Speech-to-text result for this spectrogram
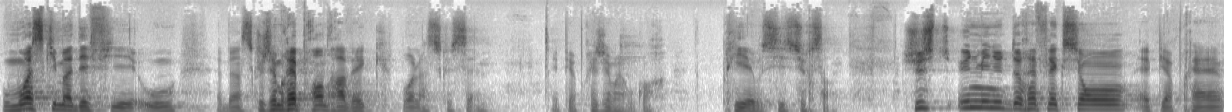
ou moi, ce qui m'a défié, ou eh bien, ce que j'aimerais prendre avec, voilà ce que c'est. Et puis après, j'aimerais encore prier aussi sur ça. Juste une minute de réflexion, et puis après,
